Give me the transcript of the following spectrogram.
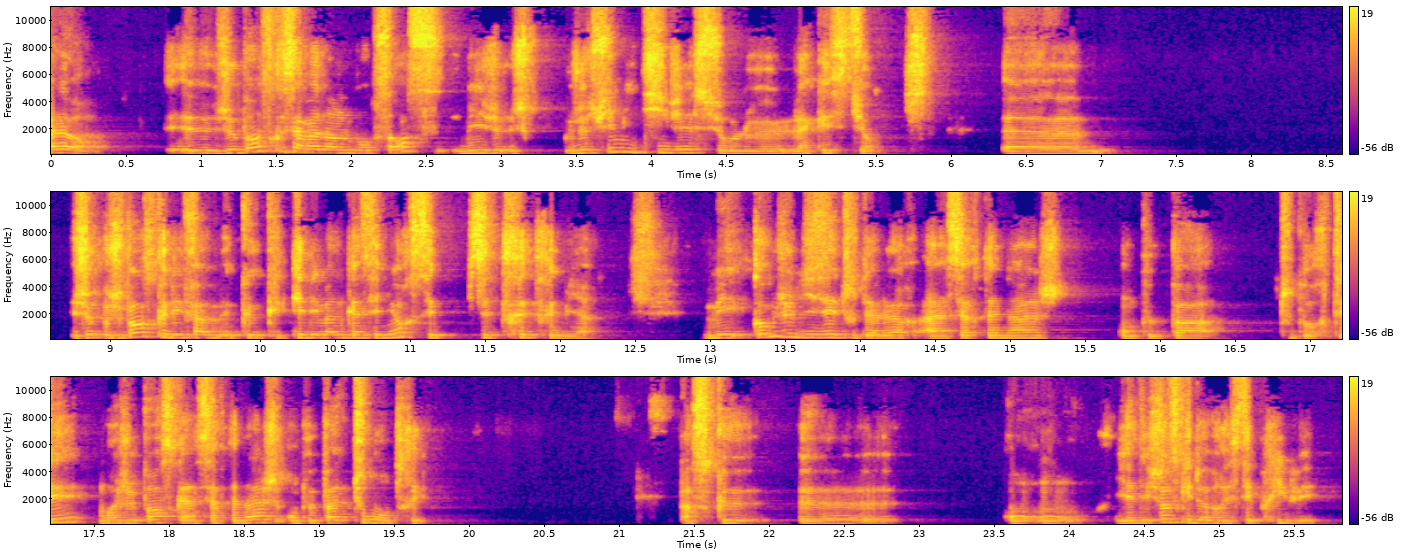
Alors, euh, je pense que ça va dans le bon sens, mais je, suis mitigée sur la question. Euh, je, pense que les femmes, que, des mannequins seniors, c'est, très très bien. Mais comme je disais tout à l'heure, à un certain âge, on peut pas tout porter. Moi, je pense qu'à un certain âge, on peut pas tout montrer, parce que euh, il y a des choses qui doivent rester privées.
